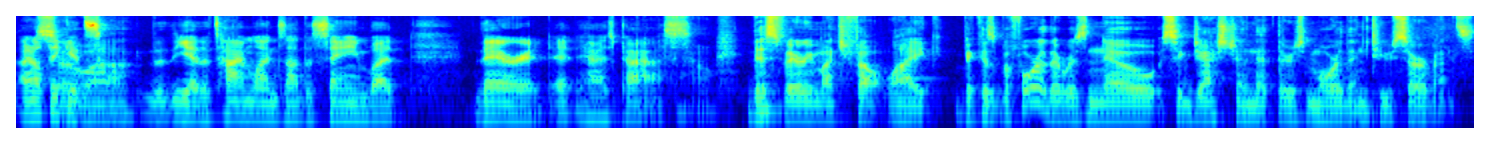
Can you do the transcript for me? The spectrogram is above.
I don't think So, it's uh, yeah, the timeline's not the same, but there it, it has passed. This very much felt like because before there was no suggestion that there's more than two servants.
